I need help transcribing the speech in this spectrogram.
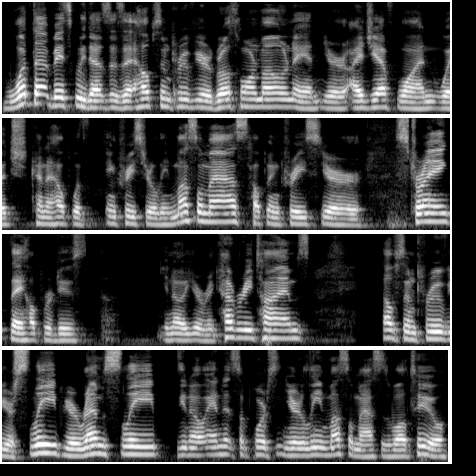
What that basically does is it helps improve your growth hormone and your IGF 1, which kind of help with increase your lean muscle mass, help increase your strength. They help reduce, you know, your recovery times helps improve your sleep, your REM sleep, you know, and it supports your lean muscle mass as well too.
